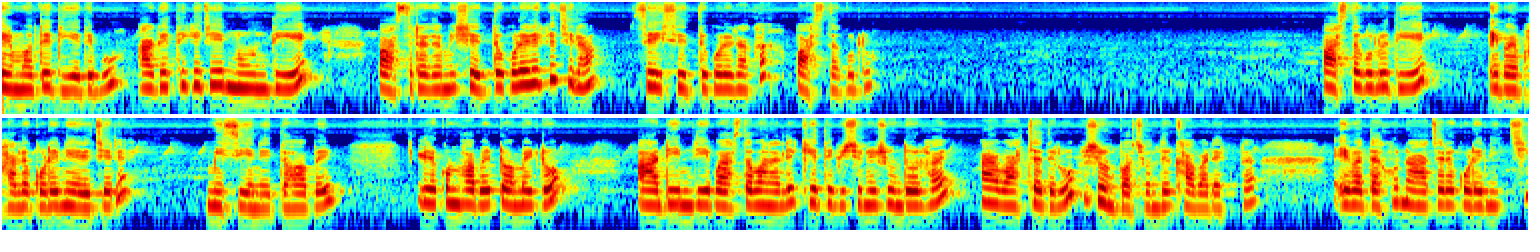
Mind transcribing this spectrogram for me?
এর মধ্যে দিয়ে দেব। আগে থেকে যে নুন দিয়ে পাস্তাটাকে আমি সেদ্ধ করে রেখেছিলাম, সেই সেদ্ধ করে রাখা পাস্তাগুলো। পাস্তাগুলো দিয়ে এবার ভালো করে নেড়ে চেড়ে মিশিয়ে নিতে হবে। এরকমভাবে টমেটো আর ডিম দিয়ে পাস্তা বানালে খেতে ভীষণই সুন্দর হয়, আর বাচ্চাদেরও ভীষণ পছন্দের খাবার একটা। এবার দেখো নাড়াচাড়া করে নিচ্ছি।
